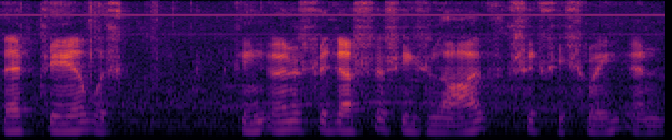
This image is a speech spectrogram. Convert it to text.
That there with King Ernest Augustus, he's alive, 63, and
